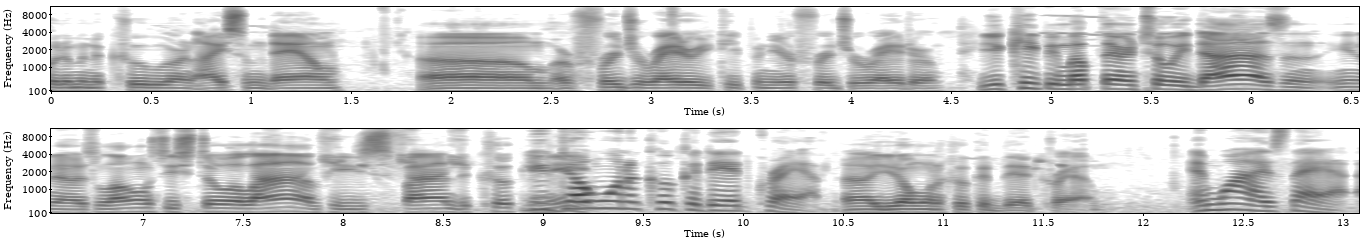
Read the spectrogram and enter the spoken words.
put them in a cooler and ice them down. Um, a refrigerator, you keep him in your refrigerator. You keep him up there until he dies, and you know, as long as he's still alive, he's fine to cook You eat. don't want to cook a dead crab. Uh, you don't want to cook a dead crab. And why is that?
